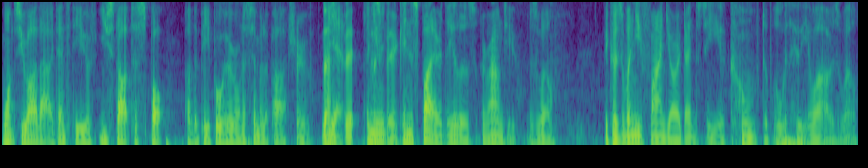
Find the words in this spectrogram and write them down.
once you are that identity you, you start to spot other people who are on a similar path True. That's yeah. big. And That's you big. inspire the others around you as well. Because when you find your identity, you're comfortable with who you are as well.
